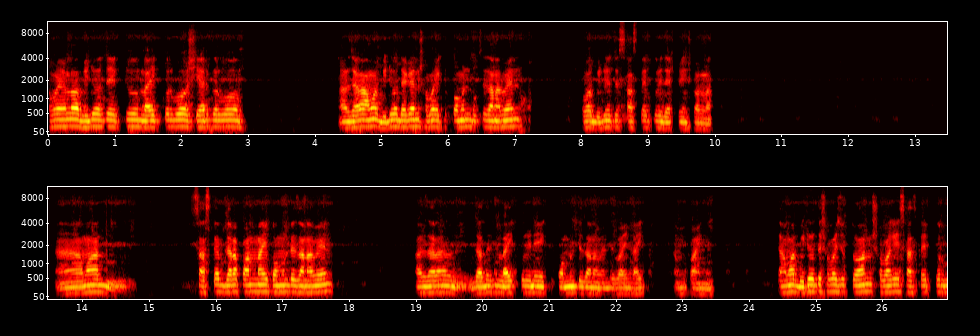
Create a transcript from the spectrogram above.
সবাই হলো ভিডিওতে একটু লাইক করব শেয়ার করব। আর যারা আমার ভিডিও দেখেন, সবাই একটু কমেন্ট বক্সে জানাবেন। সবার ভিডিওতে সাবস্ক্রাইব করে দেখবেন ইনশাল্লাহ আমার সাবস্ক্রাইব যারা পান নাই কমেন্টে জানাবেন। আর যারা, যাদেরকে লাইক করে নেই, একটু কমেন্টে জানাবেন যে, ভাই লাইক আমি পাইনি। তা আমার ভিডিওতে সবাই যুক্ত হন, সবাইকে সাবস্ক্রাইব করব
